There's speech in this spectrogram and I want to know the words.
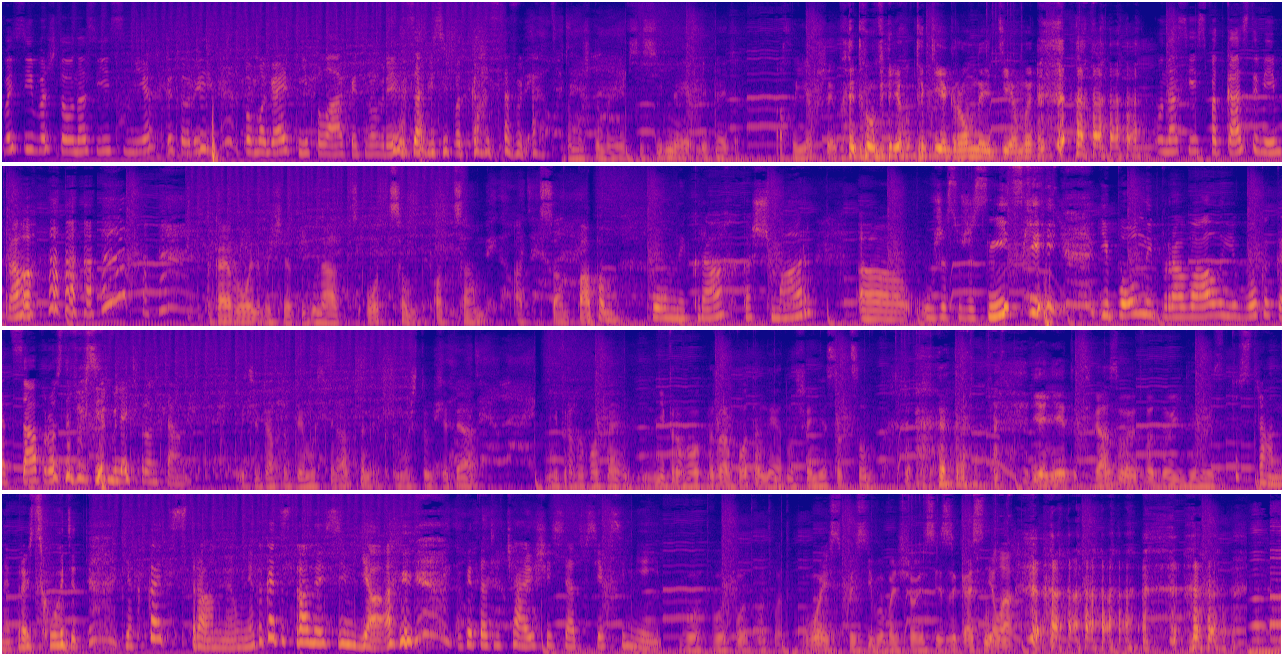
Спасибо, что у нас есть смех, который помогает не плакать во время записи подкаста, бля. Потому что мы все сильные и, блядь, охуевшие, поэтому берем такие огромные темы. У нас есть подкаст, имеем право. Какая роль вообще отведена от отцам, отцам, отцам, папам? Полный крах, кошмар, э, ужас ужасницкий и полный провал его как отца просто по всем, блядь, фронтам у тебя проблемы с финансами, потому что у тебя непроработанные, непроработанные отношения с отцом. И они это связывают в одну единую. Что странное происходит? Я какая-то странная, у меня какая-то странная семья, какая-то отличающаяся от всех семей. Вот, вот, вот, вот, вот. Ой, спасибо большое, с языка сняла.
